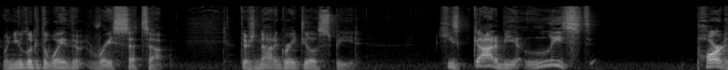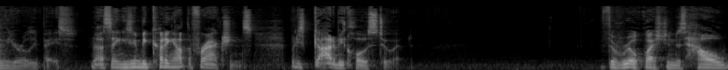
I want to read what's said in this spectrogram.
when you look at the way the race sets up, there's not a great deal of speed. He's got to be at least part of the early pace. I'm not saying he's going to be cutting out the fractions, but he's got to be close to it. The real question is how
